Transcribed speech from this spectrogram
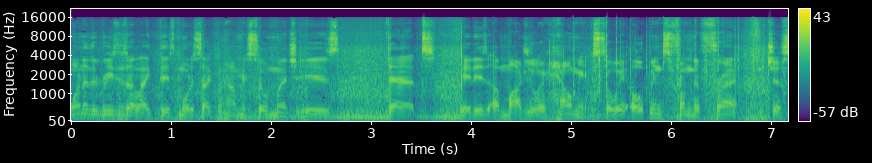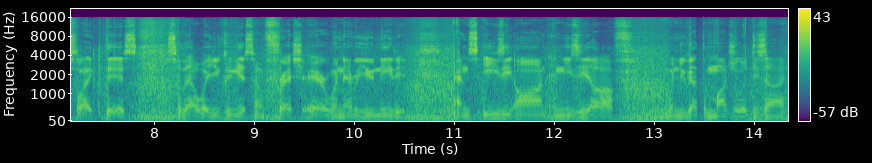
One of the reasons I like this motorcycle helmet so much is that it is a modular helmet. So it opens from the front just like this. So that way you could get some fresh air whenever you need it. And it's easy on and easy off when you got the modular design.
